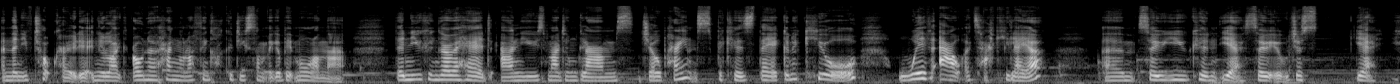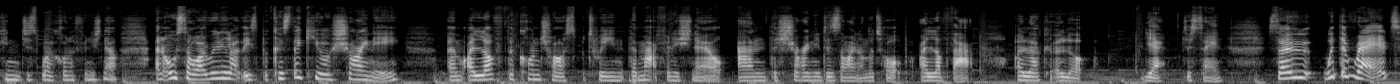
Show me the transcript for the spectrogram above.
and then you've top coated it and you're like, oh no, hang on, I think I could do something a bit more on that, then you can go ahead and use Madam Glam's gel paints because they're going to cure without a tacky layer. Um, so you can, yeah, so it will just yeah, you can just work on a finish now. And also, I really like these because they cure shiny. Um, I love the contrast between the matte finish nail and the shiny design on the top. I love that. I like it a lot. Yeah, just saying. So with the red,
